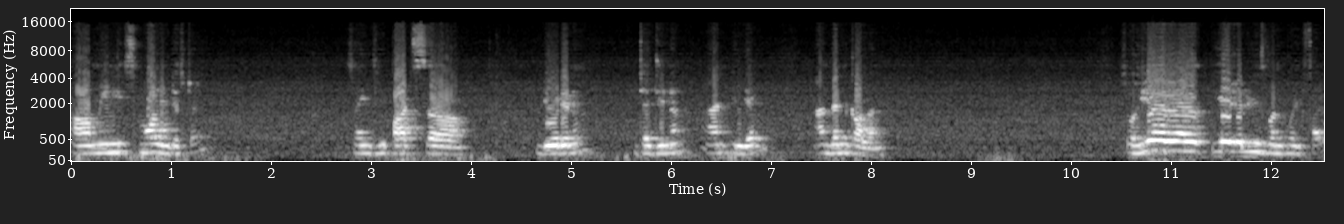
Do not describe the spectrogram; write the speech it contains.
uh, mainly small intestine so in three parts uh, duodenum jejunum and ileum and then colon so here uh, value is 1.5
